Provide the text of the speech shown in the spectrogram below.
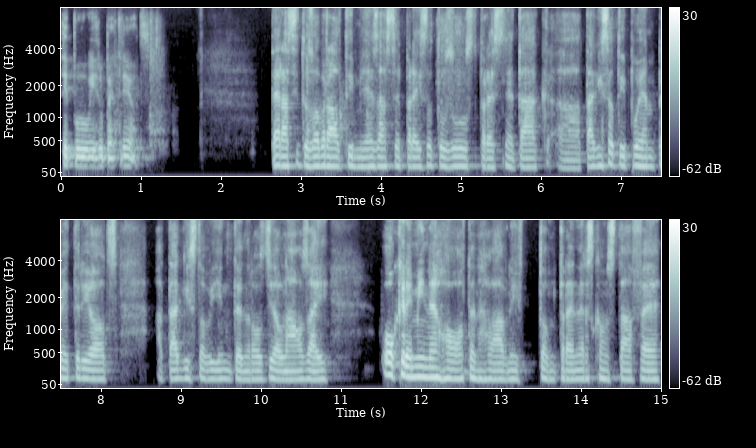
typuju výhru Patriots. Teraz si to zobral ty mne zase pre istotu z úst, presne tak. A takisto typujem Patriots a takisto vidím ten rozdiel naozaj okrem iného, ten hlavný v tom trenerskom stave.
